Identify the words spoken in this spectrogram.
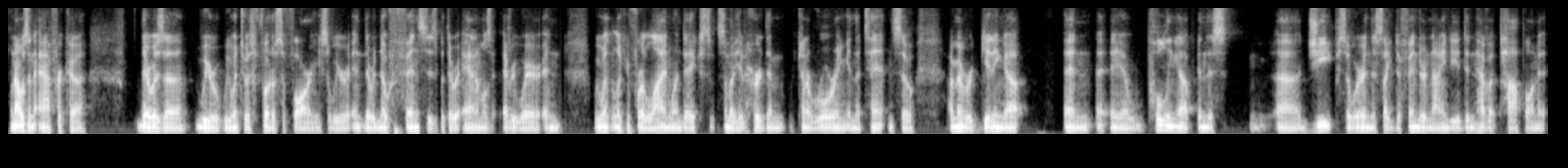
When I was in Africa, there was a we were we went to a photo safari, so we were in there were no fences, but there were animals everywhere, and we went looking for a lion one day because somebody had heard them kind of roaring in the tent, and so I remember getting up and uh, you know pulling up in this uh, Jeep. So we're in this like Defender 90. It didn't have a top on it,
